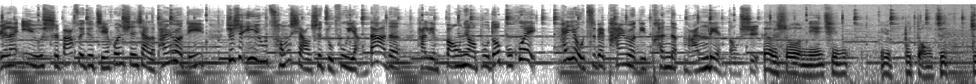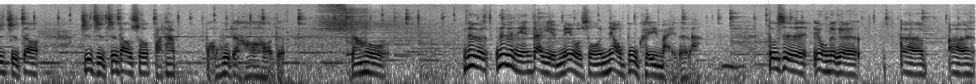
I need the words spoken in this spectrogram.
原来易如十八岁就结婚生下了潘若迪，就是易如从小是祖父养大的，她连包尿布都不会，还有次被潘若迪喷的满脸都是。那个时候年轻也不懂，只只知道，只只知道说把他保护的好好的，然后那个那个年代也没有说尿布可以买的啦。都是用那个，呃呃，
